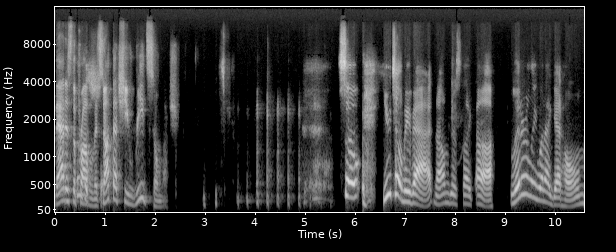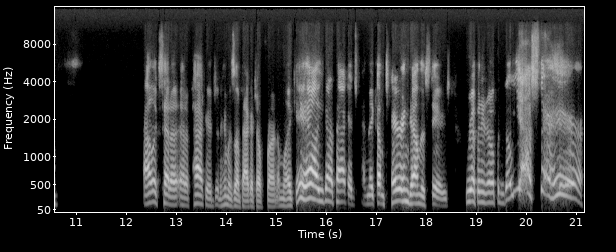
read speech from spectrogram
that is the problem. It's not that she reads so much. So you tell me that, and I'm just like, uh, literally when I get home, Alex had a had a package, and him was on package up front. I'm like, hey Al, you got a package, and they come tearing down the stairs, ripping it open, and go, yes, they're here,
